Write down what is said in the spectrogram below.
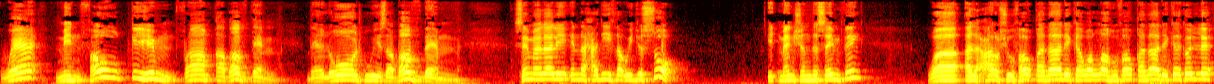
where? مِنْ فَوْقِهِمْ From above them. Their Lord who is above them. Similarly, in the hadith that we just saw, it mentioned the same thing. وَالْعَرْشُ فَوْقَ ذَلِكَ وَاللَّهُ فَوْقَ ذَلِكَ كُلِّ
